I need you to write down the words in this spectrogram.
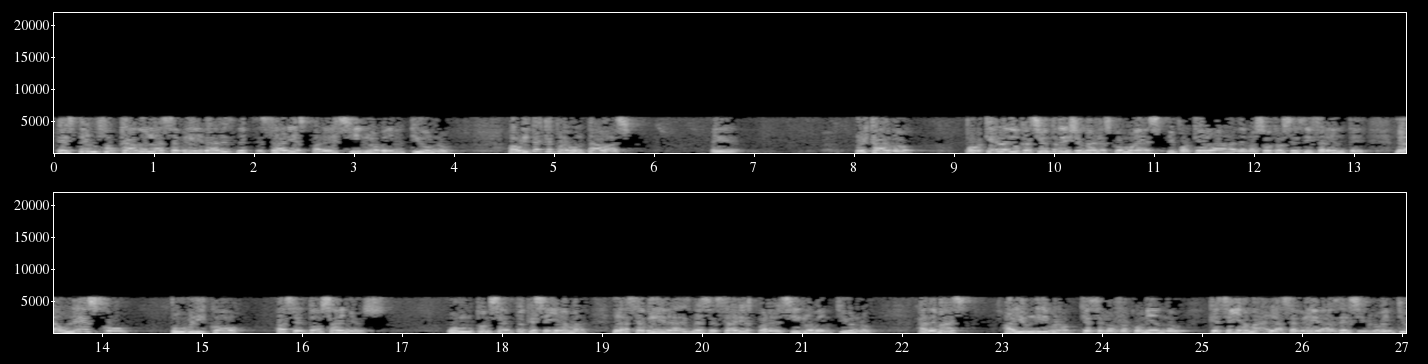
está enfocado en las habilidades necesarias para el siglo XXI. Ahorita que preguntabas, eh, Ricardo, ¿por qué la educación tradicional es como es y por qué la de nosotros es diferente? La UNESCO publicó hace dos años un concepto que se llama las habilidades necesarias para el siglo XXI. Además, hay un libro que se los recomiendo que se llama Las habilidades del siglo XXI.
